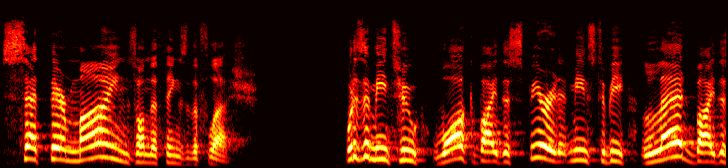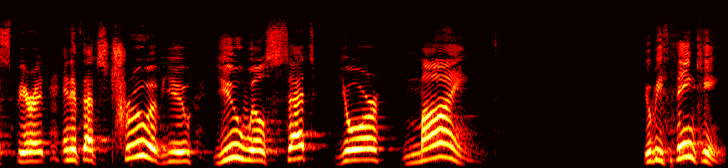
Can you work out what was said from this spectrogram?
set their minds on the things of the flesh. What does it mean to walk by the Spirit? It means to be led by the Spirit. And if that's true of you, you will set your mind. You'll be thinking.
